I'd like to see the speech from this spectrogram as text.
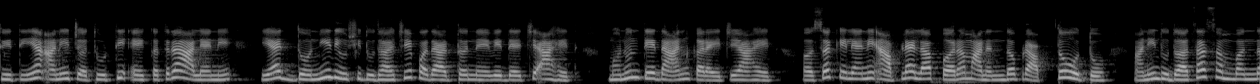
तृतीय आणि चतुर्थी एकत्र आल्याने या दोन्ही दिवशी दुधाचे पदार्थ नैवेद्याचे आहेत. म्हणून ते दान करायचे आहेत. असं केल्याने आपल्याला परम आनंद प्राप्त होतो आणि दुधाचा संबंध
